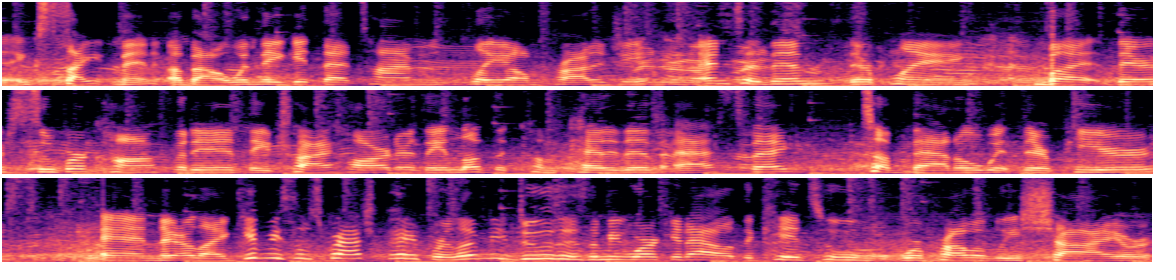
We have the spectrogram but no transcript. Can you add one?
excitement about when they get that time to play on Prodigy. And to them, they're playing, but they're super confident, they try harder, they love the competitive aspect to battle with their peers and they're like give me some scratch paper. Let me do this. Let me work it out. The kids who were probably shy or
